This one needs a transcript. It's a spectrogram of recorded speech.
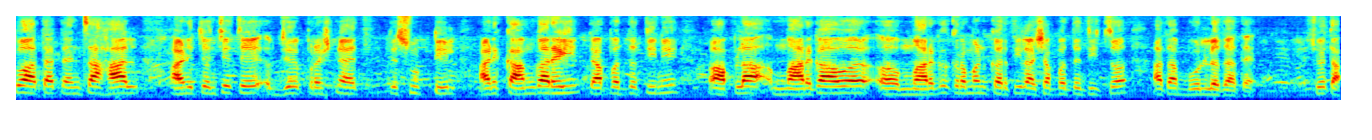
तो आता त्यांचा हाल आणि त्यांचे ते जे प्रश्न आहेत ते सुटतील आणि कामगारही त्या पद्धतीने आपला मार्गावर मार्गक्रमण करतील अशा पद्धतीचं आता बोललं जात आहे. श्वेता.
